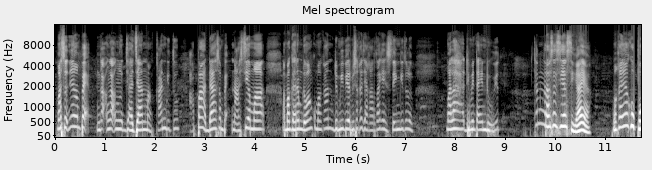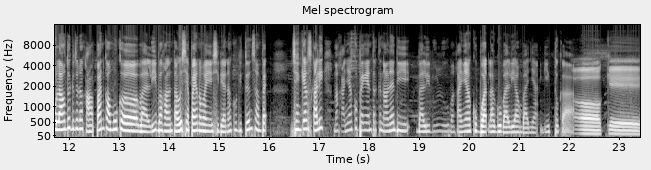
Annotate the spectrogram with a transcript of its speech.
Maksudnya sampai nggak nggak jajan makan gitu. Apa ada sampai nasi sama sama garam doang aku makan demi biar bisa ke Jakarta casting gitu loh. Malah dimintain duit. Kan ngerasa sia-sia ya. Makanya aku pulang tuh gitu udah kapan kamu ke Bali? Bakalan tahu siapa yang namanya si Diana aku gituin sampai jengkel sekali. Makanya aku pengen terkenalnya di Bali dulu. Makanya aku buat lagu Bali yang banyak gitu kak. Oke.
